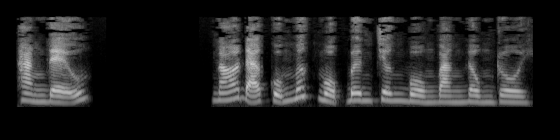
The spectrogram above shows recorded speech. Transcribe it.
Thằng đẻo. Nó đã cũng mất một bên chân bồn bằng đồng rồi.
